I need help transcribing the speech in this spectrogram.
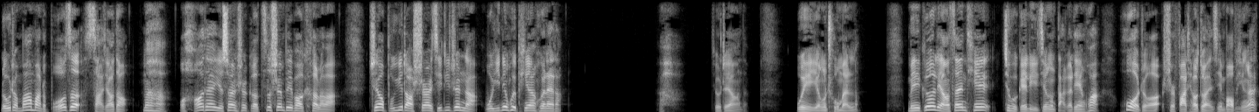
搂着妈妈的脖子撒娇道：“妈，我好歹也算是个资深背包客了吧？只要不遇到十二级地震呢，我一定会平安回来的。”啊。就这样的，魏莹出门了。每隔两三天就会给李静打个电话，或者是发条短信报平安。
